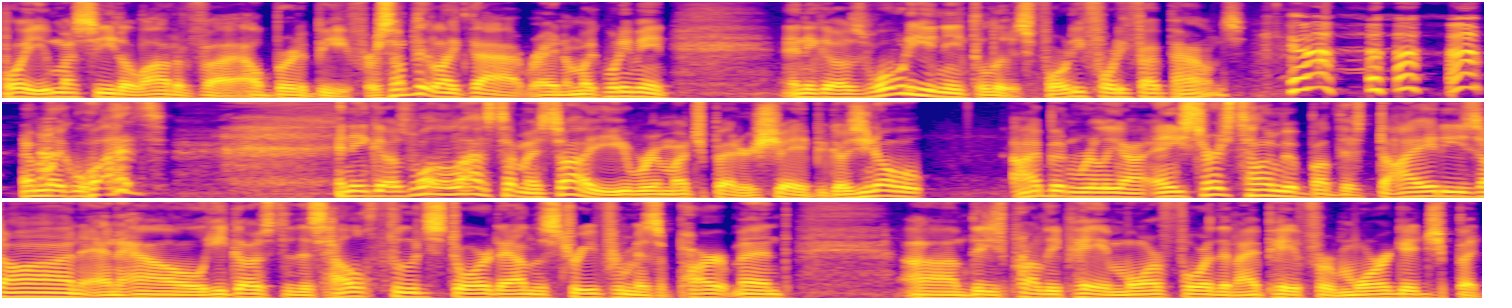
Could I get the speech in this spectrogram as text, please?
boy you must eat a lot of uh, alberta beef or something like that right i'm like what do you mean and he goes what do you need to lose 40 45 pounds I'm like, what? And he goes, well, the last time I saw you, you were in much better shape. He goes, you know, I've been really on. And he starts telling me about this diet he's on and how he goes to this health food store down the street from his apartment. Um, that he's probably paying more for than I pay for mortgage, but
